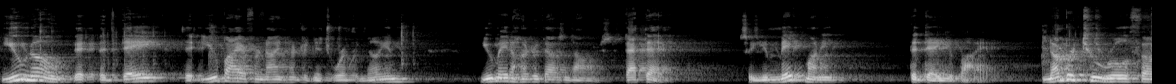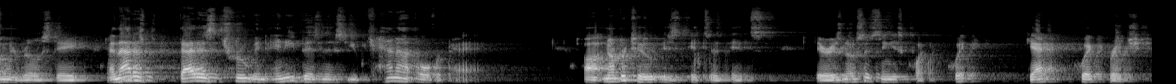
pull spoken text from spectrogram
you know that the day that you buy it for 900 and it's worth a million, you made $100,000 that day. So you make money the day you buy it. Number two rule of thumb in real estate, and that is, that is true in any business, you cannot overpay. Uh, number two is it's, a, it's there is no such thing as quick, quick, get quick rich.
